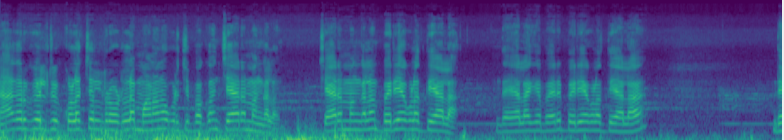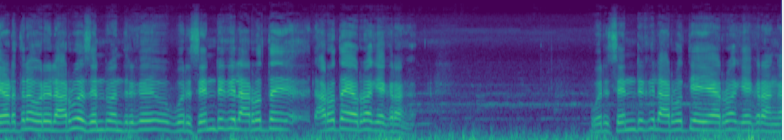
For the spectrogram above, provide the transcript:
நாகர்கோவில் டு குளச்சல் ரோட்டில் மணலக்குறிச்சி பக்கம் சேரமங்கலம். சேரமங்கலம் பெரிய குளத்து ஏலா இந்த ஏலாக்கு பேர் பெரிய குளத்து ஏலா இந்த இடத்துல ஒரு அறுபது சென்ட் வந்திருக்கு. ஒரு சென்ட்டுக்கு அறுபத்தி அறுபத்தாயிரரூவா கேட்குறாங்க ஒரு சென்ட்டுக்கு அறுபத்தி ஐயாயிரரூவா கேட்குறாங்க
